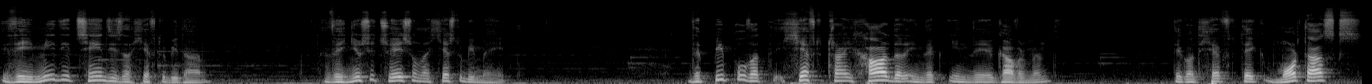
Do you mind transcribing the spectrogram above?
the immediate changes that have to be done, the new situation that has to be made, the people that have to try harder in the, in the government, they're going to have to take more tasks,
